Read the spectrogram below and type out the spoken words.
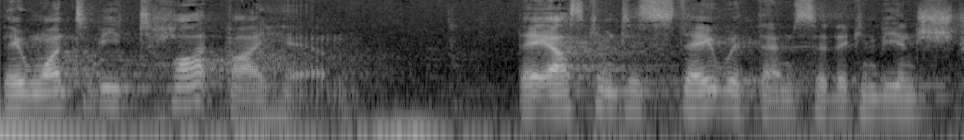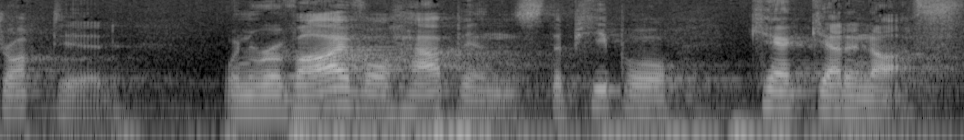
they want to be taught by him. They ask him to stay with them so they can be instructed. When revival happens, the people can't get enough.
